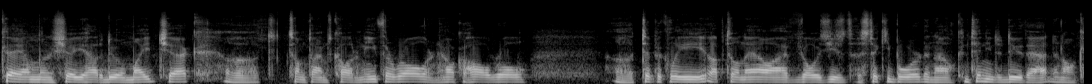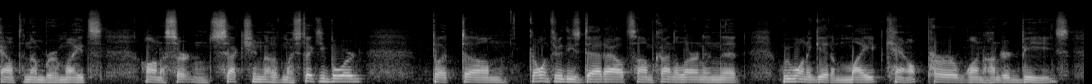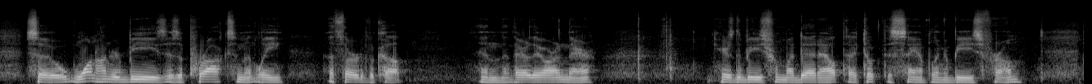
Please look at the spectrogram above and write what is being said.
Okay, I'm going to show you how to do a mite check. Uh, sometimes called an ether roll or an alcohol roll. Uh, typically, up till now, I've always used a sticky board, and I'll continue to do that, and I'll count the number of mites on a certain section of my sticky board. But um, going through these dead outs, I'm kind of learning that we want to get a mite count per 100 bees. So 100 bees is approximately a third of a cup. And there they are in there. Here's the bees from my dead out that I took this sampling of bees from.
